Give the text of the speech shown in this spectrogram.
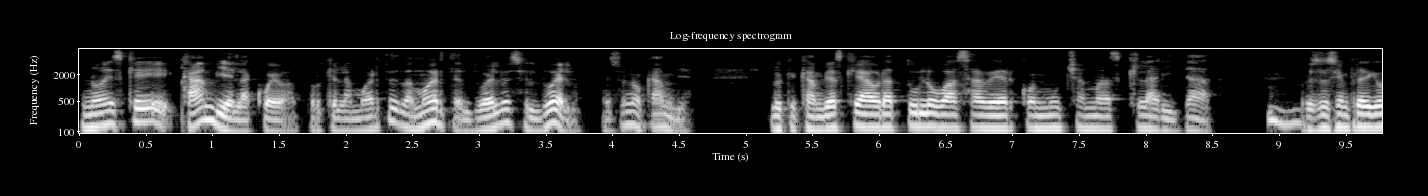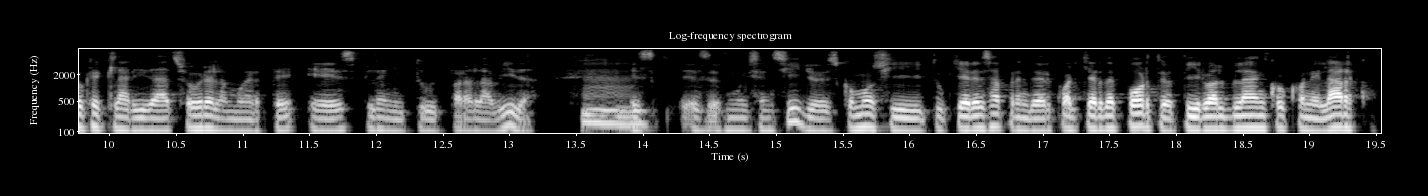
no es que cambie la cueva, porque la muerte es la muerte, el duelo es el duelo, eso no cambia. Lo que cambia es que ahora tú lo vas a ver con mucha más claridad por eso siempre digo que claridad sobre la muerte es plenitud para la vida. Mm. Es, es, muy sencillo, es como si tú quieres aprender cualquier deporte o tiro al blanco con el arco,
